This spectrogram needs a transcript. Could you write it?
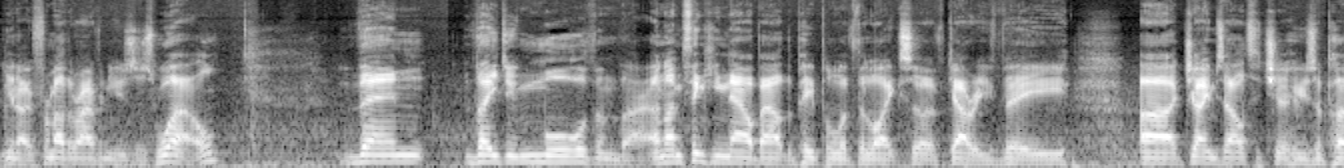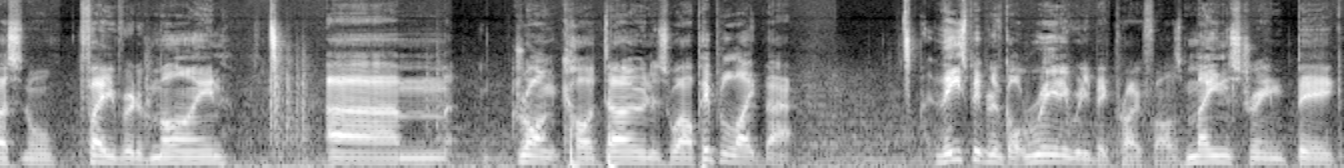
you know, from other avenues as well, then they do more than that. And I'm thinking now about the people of the likes of Gary Vee, uh, James Altucher, who's a personal favourite of mine, um, Grant Cardone as well, people like that. These people have got really, really big profiles, mainstream, big,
